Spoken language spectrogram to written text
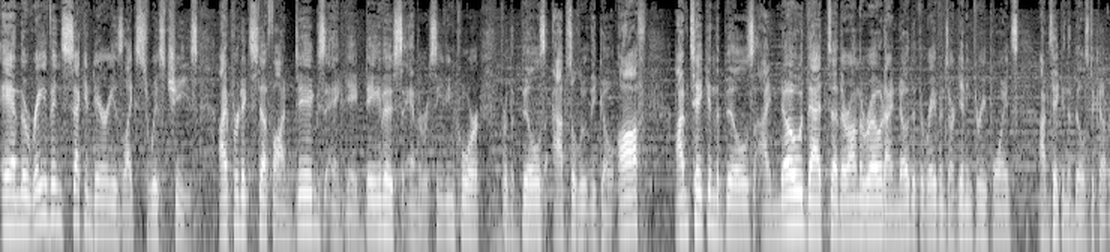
and the Ravens secondary is like Swiss cheese. I predict Stefon Diggs and Gabe Davis and the receiving corps for the Bills absolutely go off. I'm taking the Bills. I know that uh, they're on the road. I know that the Ravens are getting three points. I'm taking the Bills to cover.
